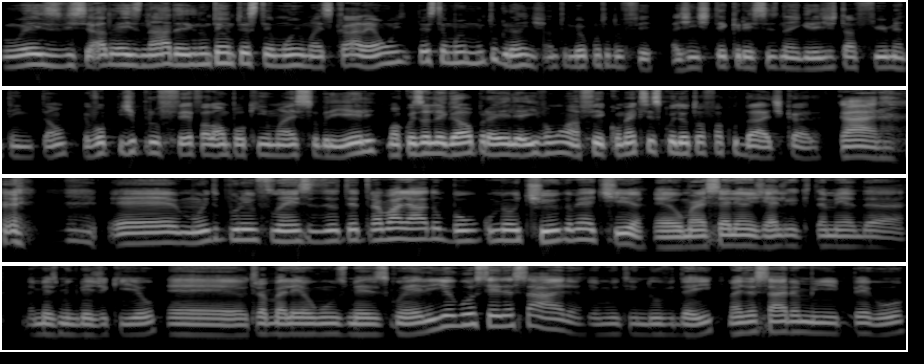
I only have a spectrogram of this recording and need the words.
Um ex-viciado, um ex-nada, ele não tem um testemunho, mas, cara, é um testemunho muito grande, tanto meu quanto do Fê. A gente ter crescido na igreja e estar firme até então. Eu vou pedir pro Fê falar um pouquinho mais sobre ele. Uma coisa legal pra ele aí, vamos lá, Fê, como é que você escolheu tua faculdade, cara? Cara, é muito por influência de eu ter trabalhado um pouco com meu tio e com a minha tia. É, o Marcelo e a Angélica, que também é da, da mesma igreja que eu. É, eu trabalhei alguns meses com ele e eu gostei dessa área. Fiquei muito em dúvida aí, mas essa área me pegou.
